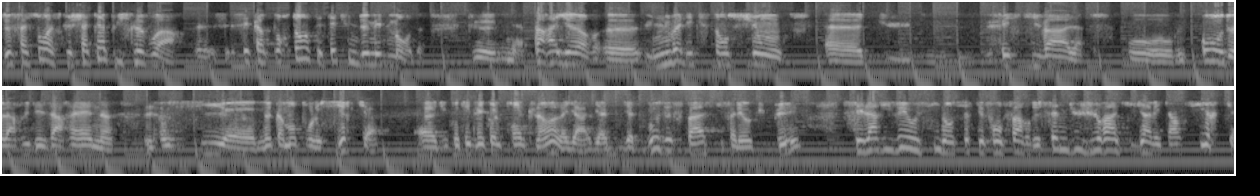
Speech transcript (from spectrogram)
de façon à ce que chacun puisse le voir. Euh, c'est- important, c'était une de mes demandes. Par ailleurs, euh, une nouvelle extension euh, du, festival au haut de la rue des Arènes, là aussi, notamment pour le cirque. Du côté de l'école Franklin. Là, il y a de beaux espaces qu'il fallait occuper. C'est l'arrivée aussi dans le Cirque et Fanfare de Seine du Jura qui vient avec un cirque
